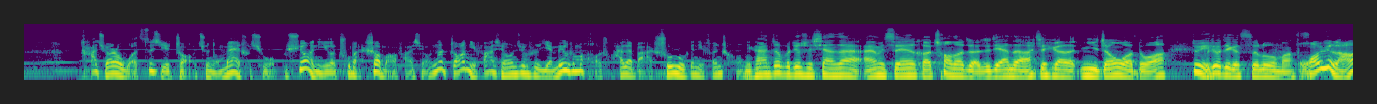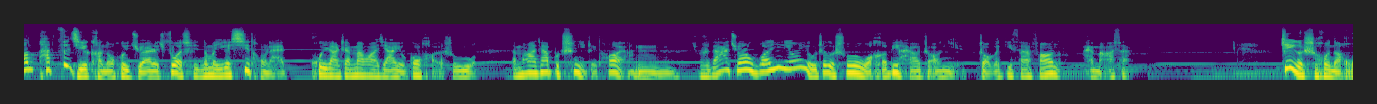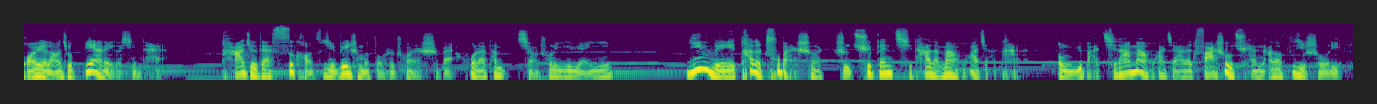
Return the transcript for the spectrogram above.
他觉得我自己找就能卖出去，我不需要你一个出版社帮我发行。那找你发行就是也没有什么好处，还得把收入跟你分成。你看，这不就是现在 MCN 和创作者之间的这个你争我夺？对，不就这个思路吗？黄玉郎他自己可能会觉得做起那么一个系统来，会让这漫画家有更好的收入。但漫画家不吃你这套呀。嗯，就是大家觉得我已经有这个收入，我何必还要找你找个第三方呢？还麻烦。这个时候呢，黄玉郎就变了一个心态。他就在思考自己为什么总是创业失败。后来他想出了一个原因，因为他的出版社只去跟其他的漫画家谈，等于把其他漫画家的发售权拿到自己手里，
